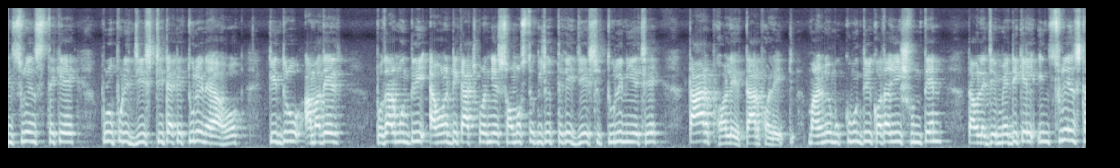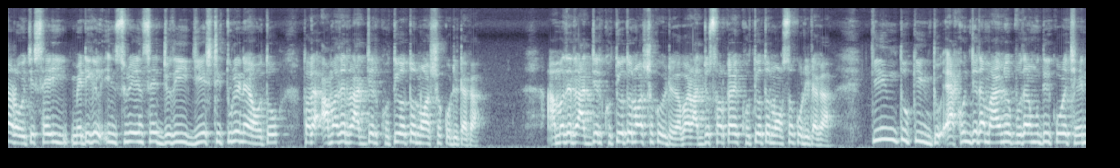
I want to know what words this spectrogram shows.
ইন্স্যুরেন্স থেকে পুরোপুরি জিএসটিটাকে তুলে নেওয়া হোক। কিন্তু আমাদের প্রধানমন্ত্রী এমন একটি কাজ করেন যে সমস্ত কিছুর থেকে জিএসটি তুলে নিয়েছে, তার ফলে তার ফলে। মাননীয় মুখ্যমন্ত্রীর কথা যদি শুনতেন, তাহলে যে মেডিকেল ইন্স্যুরেন্সটা রয়েছে, সেই মেডিকেল ইন্স্যুরেন্সের যদি জিএসটি তুলে নেওয়া হতো, তাহলে আমাদের রাজ্যের ক্ষতি হতো নশো কোটি টাকা। আমাদের রাজ্যের ক্ষতি হতো নশো কোটি টাকা বা রাজ্য সরকারের ক্ষতি হতো নশো কোটি টাকা। কিন্তু কিন্তু এখন যেটা মাননীয় প্রধানমন্ত্রী করেছেন,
